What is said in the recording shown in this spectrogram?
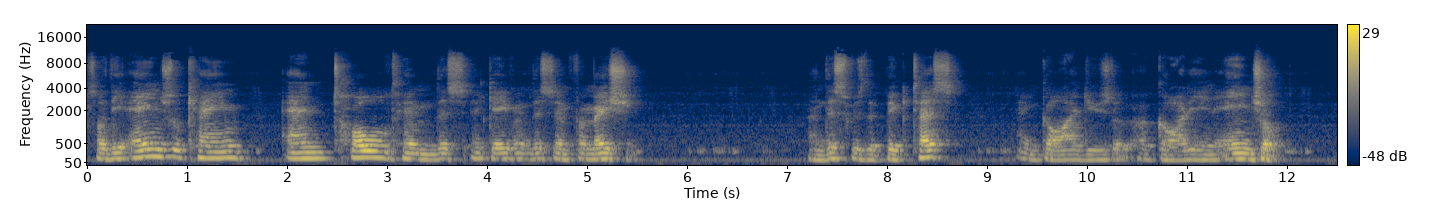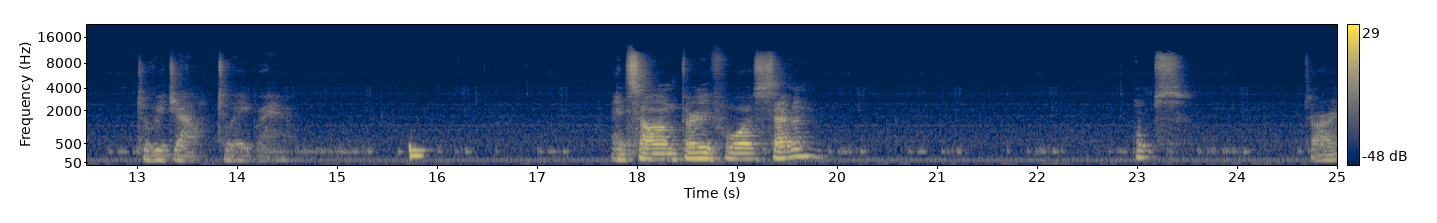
So the angel came and told him this, and gave him this information. And this was the big test, and God used a, a guardian angel to reach out to Abraham. And Psalm 34 7. Oops. Sorry.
